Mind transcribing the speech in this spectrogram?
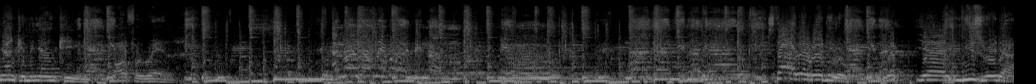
Nyankin ni yankin, all for real. Radio, yẹ news radar,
